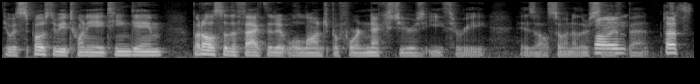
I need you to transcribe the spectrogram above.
It was supposed to be a 2018 game, but also the fact that it will launch before next year's E3 is also another safe Well, bet. That's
